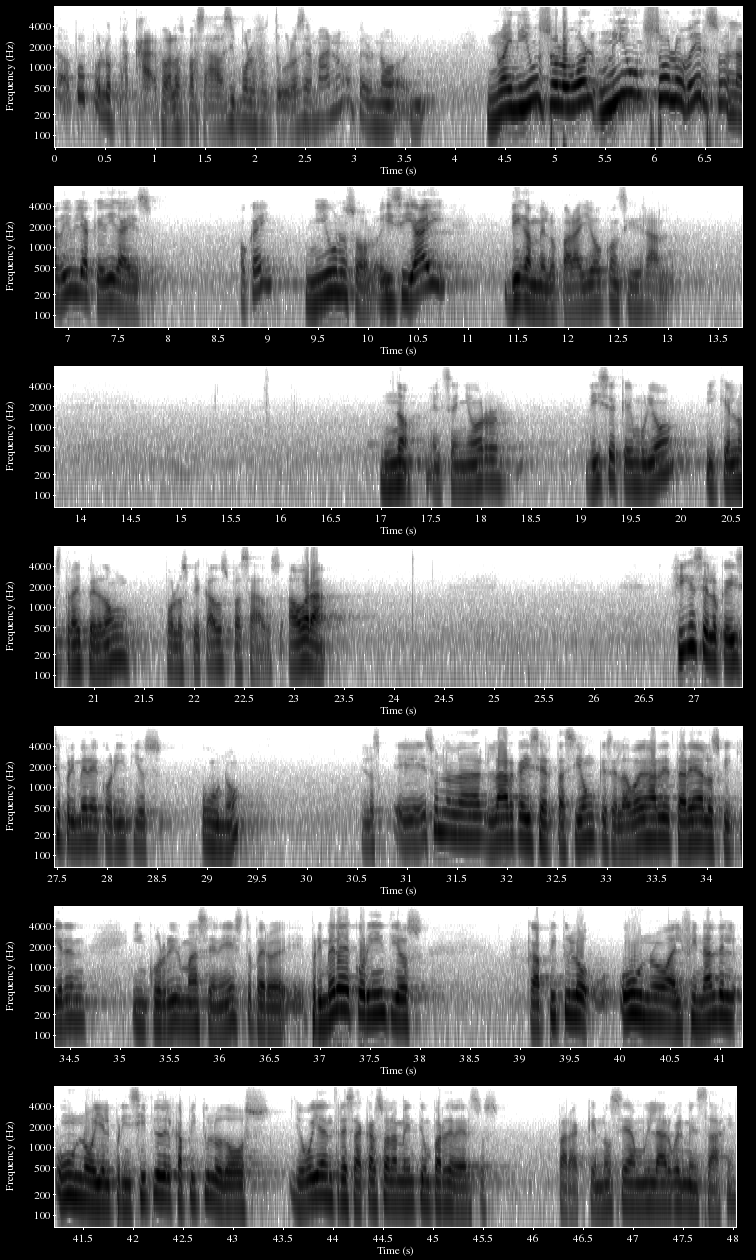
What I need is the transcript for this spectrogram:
No, pues por los, por los pasados y por los futuros, hermano, pero no, no hay ni un, solo, ni un solo verso en la Biblia que diga eso. ¿Ok? Ni uno solo. Y si hay, díganmelo para yo considerarlo. No, el Señor dice que murió y que Él nos trae perdón por los pecados pasados. Ahora, fíjense lo que dice 1 Corintios 1. Eh, es una larga disertación que se la voy a dejar de tarea a los que quieren incurrir más en esto, pero 1 eh, Corintios capítulo 1, al final del 1 y el principio del capítulo 2, yo voy a entresacar solamente un par de versos para que no sea muy largo el mensaje.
